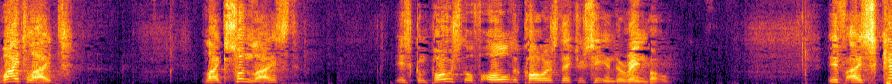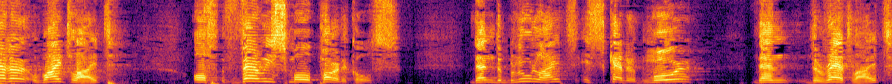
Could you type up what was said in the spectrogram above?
white light, like sunlight, is composed of all the colors that you see in the rainbow. If I scatter white light of very small particles, then the blue light is scattered more than the red light,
